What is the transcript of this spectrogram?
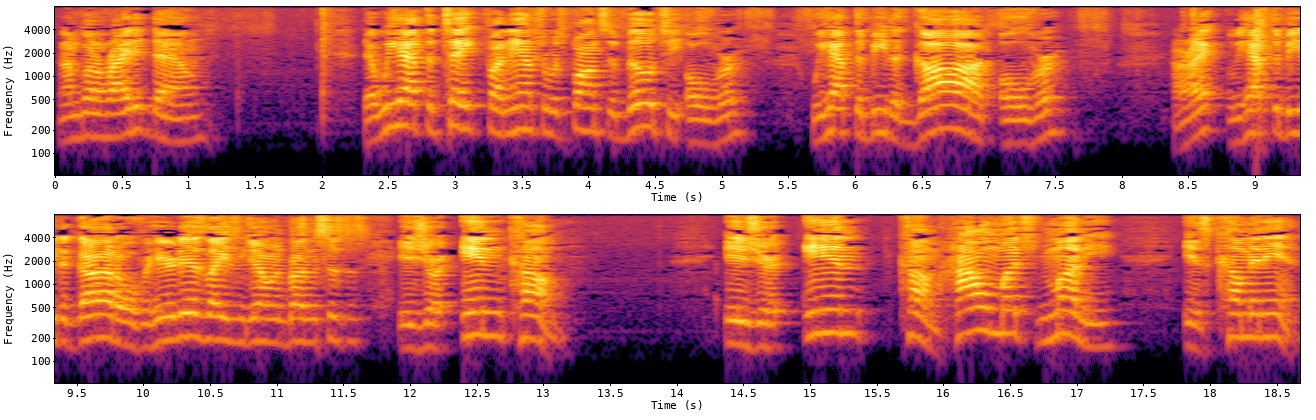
and I'm going to write it down, that we have to take financial responsibility over. We have to be the God over. All right? We have to be the God over. Here it is, ladies and gentlemen, brothers and sisters, is your income. Is your income. How much money is coming in?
